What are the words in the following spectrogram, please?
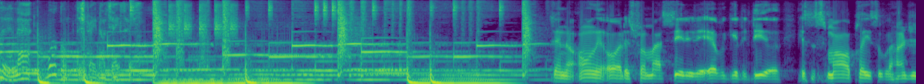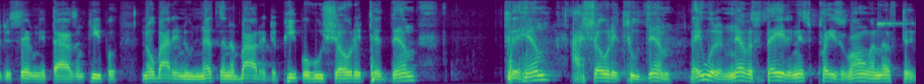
Than welcome to Straight No and the only artist from my city to ever get a deal. It's a small place of 170,000 people. Nobody knew nothing about it. The people who showed it to them, to him, I showed it to them. They would have never stayed in this place long enough to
